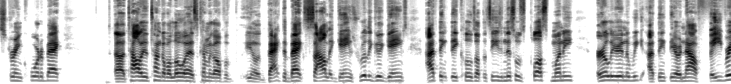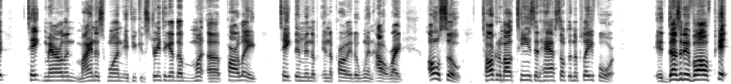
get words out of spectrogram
string quarterback. Uh, Taulia Tagovailoa has coming off of you know back-to-back solid games, really good games. I think they close out the season. This was plus money earlier in the week. I think they are now favorite. Take Maryland minus one. If you can string together a uh, parlay, take them in the in the parlay to win outright. Also, talking about teams that have something to play for, it doesn't involve Pitt.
